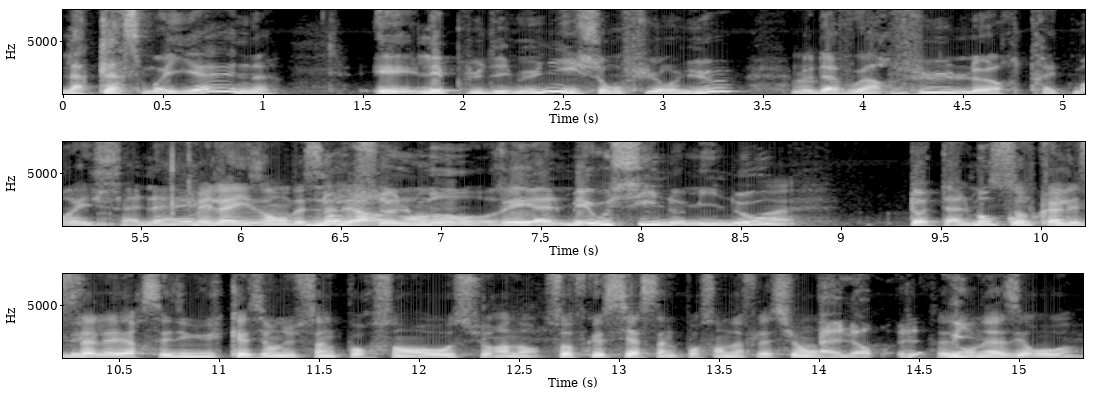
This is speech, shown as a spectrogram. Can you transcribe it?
la classe moyenne et les plus démunis sont furieux mm. d'avoir vu leur traitement et salaire mais là, ils ont des salaires non seulement réels, mais aussi nominaux, totalement Sauf que les salaires, c'est du, quasiment du 5% en hausse sur un an. Sauf que s'il y a 5% d'inflation, on est à zéro. Hein.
